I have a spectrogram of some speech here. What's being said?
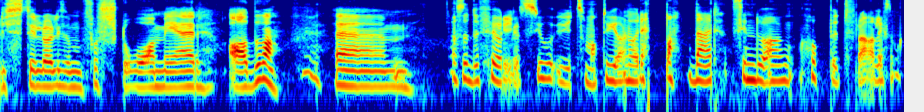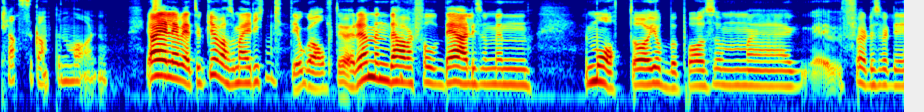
lyst til å liksom forstå mer av det, da. Um, Altså, det føles jo ut som at du gjør noe rett, da. Der, siden du har hoppet fra liksom, Klassekampen morgen. Ja, eller jeg vet jo ikke hva som er riktig og galt å gjøre, men det, det er liksom en måte å jobbe på som eh, føles veldig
